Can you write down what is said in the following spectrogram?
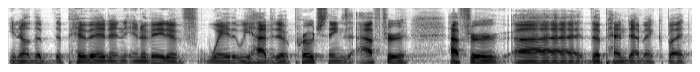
you know, the the pivot and innovative way that we had to approach things after after uh, the pandemic. But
